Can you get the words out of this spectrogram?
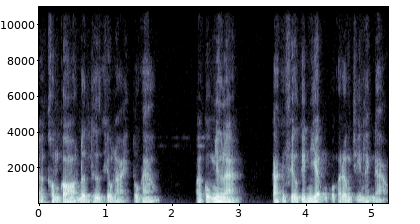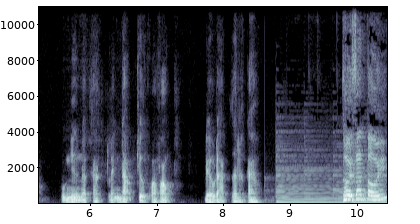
uh, không có đơn thư khiếu nại tố cáo và cũng như là các cái phiếu tín nhiệm của các đồng chí lãnh đạo cũng như là các lãnh đạo trưởng khoa phòng đều đạt rất là cao. Thời gian tới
